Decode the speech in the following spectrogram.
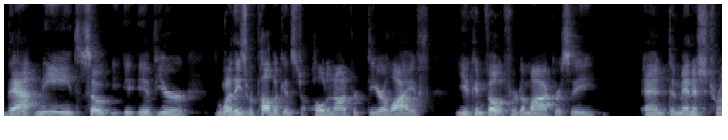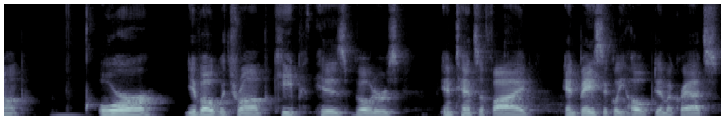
that means so if you're one of these Republicans holding on for dear life, you can vote for democracy and diminish Trump, or you vote with Trump, keep his voters intensified, and basically hope Democrats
